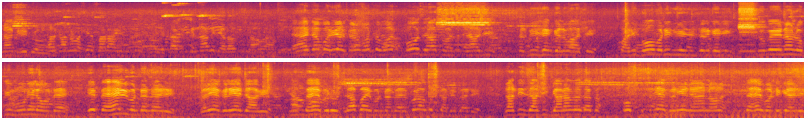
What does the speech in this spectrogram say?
ਨਾ ਕਿਸੇ ਕਰਾਉਣਾ। ਹਲਕਾ ਨਿਵਾਸੀਆਂ ਸਾਰਾ ਇਹ ਤੱਕ ਕਿੰਨਾ ਕੁ ਜ਼ਿਆਦਾ ਉਤਸ਼ਾਹ ਆ ਐ ਤਾਂ ਭਾਜੀ ਹਲਕਾ ਨੂੰ ਵੱਧ ਤੋਂ ਵੱਧ ਬਹੁਤ ਜ਼ਿਆਦਾ ਸਮਝਿਆ ਜੀ ਤਰਵੀਰ ਸਿੰਘ ਗਿੱਲ ਵਾਸਤੇ ਭਾਜੀ ਬਹੁਤ ਬੜੀ ਦੀ ਜਿੱਤਣਗੇ ਜੀ ਕਿਉਂਕਿ ਇਹਨਾਂ ਲੋਕੀ ਮੂੰਹ ਨਹੀਂ ਲਾਉਂਦੇ। ਇਹ ਪੈਸੇ ਵੀ ਵੰਡਣ ਦੇ ਜੀ ਗਲੀਆਂ ਗਲੀਆਂ ਜਾ ਕੇ। ਪੈਸੇ ਫਿਰ ਸ਼ਰਾਬਾਂ ਹੀ ਵੰਡਣ ਦੇ ਬੜਾ ਕੁਝ ਕਰਦੇ ਨੇ। ਰਾਤੀ ਰਾਤੀ 11 ਵਜੇ ਤੱਕ ਉਹ ਪਿਛਲੀਆਂ ਗਲੀਆਂ ਲੈਣ ਨਾਲ ਪੈਸੇ ਵੰਡ ਕੇ ਆਏ ਨੇ।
